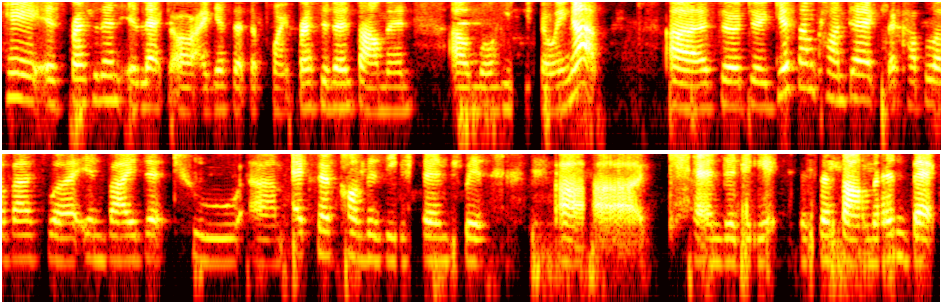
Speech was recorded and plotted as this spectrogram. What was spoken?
Hey, is President-elect, or I guess at the point, President Tharman, um, will he be showing up? Uh, so to give some context, a couple of us were invited to um, access conversations with uh, uh, candidate Mr. Tharman back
